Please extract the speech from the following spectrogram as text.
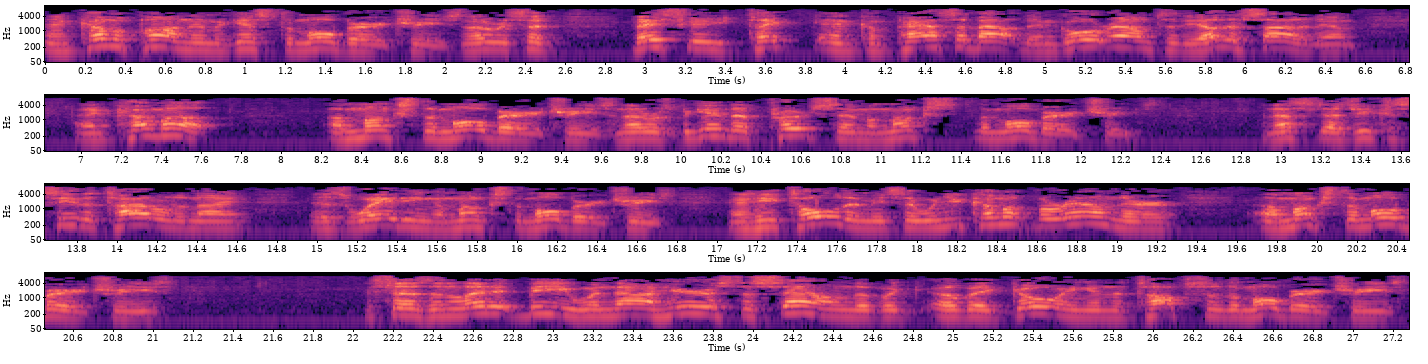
and come upon them against the mulberry trees. In other words, said, basically take and compass about them, go around to the other side of them, and come up amongst the mulberry trees. In other words, begin to approach them amongst the mulberry trees. And that's, as you can see the title tonight, is waiting amongst the mulberry trees. And he told him, he said, when you come up around there amongst the mulberry trees, it says, and let it be when thou hearest the sound of a, of a going in the tops of the mulberry trees,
